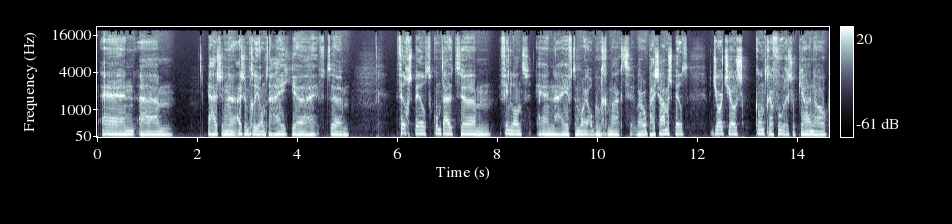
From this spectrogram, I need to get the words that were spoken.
En ehm, ja, hij, is een, is een briljante. Hij uh, heeft um, veel gespeeld. Komt uit um, Finland. En hij heeft een mooi album gemaakt... waarop hij samenspeelt Giorgio's Contrafuris op piano...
